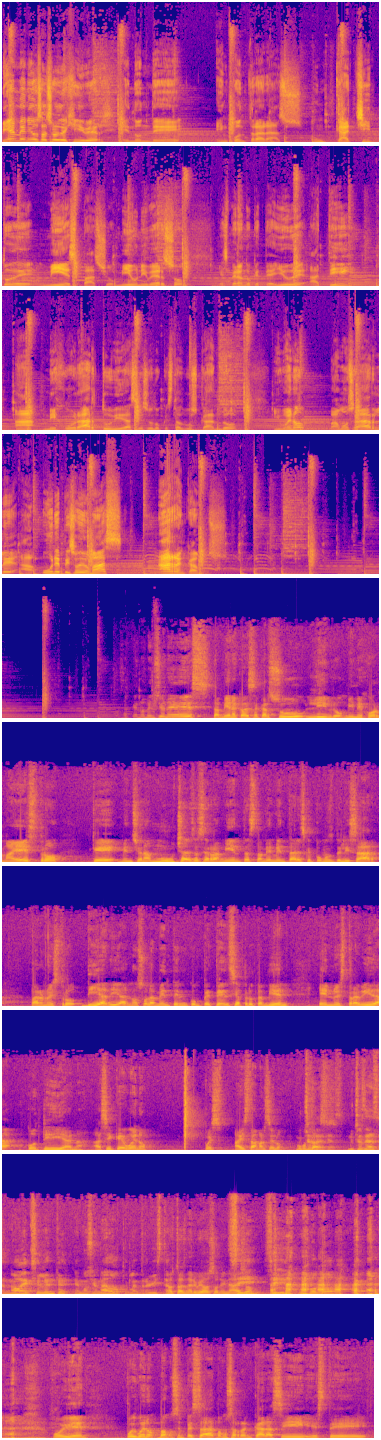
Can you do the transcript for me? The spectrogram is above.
Bienvenidos a Soy de Giver, en donde encontrarás un cachito de mi espacio, mi universo, esperando que te ayude a ti a mejorar tu vida si eso es lo que estás buscando. Y bueno, vamos a darle a un episodio más. Arrancamos. Cosa que no mencioné es, también acaba de sacar su libro, Mi Mejor Maestro, que menciona muchas de esas herramientas también mentales que podemos utilizar para nuestro día a día, no solamente en competencia, pero también en nuestra vida cotidiana. Así que bueno, pues ahí está Marcelo. ¿Cómo Muchas estás? Gracias. Muchas gracias. No, excelente. Emocionado por la entrevista. ¿No estás nervioso ni nada sí, de eso? Sí, un poco. Muy bien. Pues bueno, vamos a empezar, vamos a arrancar así, este,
